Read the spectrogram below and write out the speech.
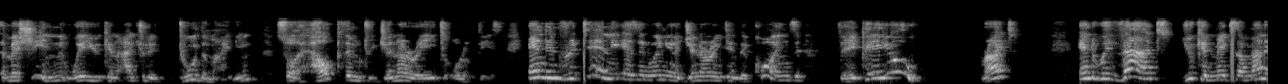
the machine where you can actually do the mining. So help them to generate all of this. And in return, as and when you're generating the coins, they pay you, right? And with that, you can make some money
